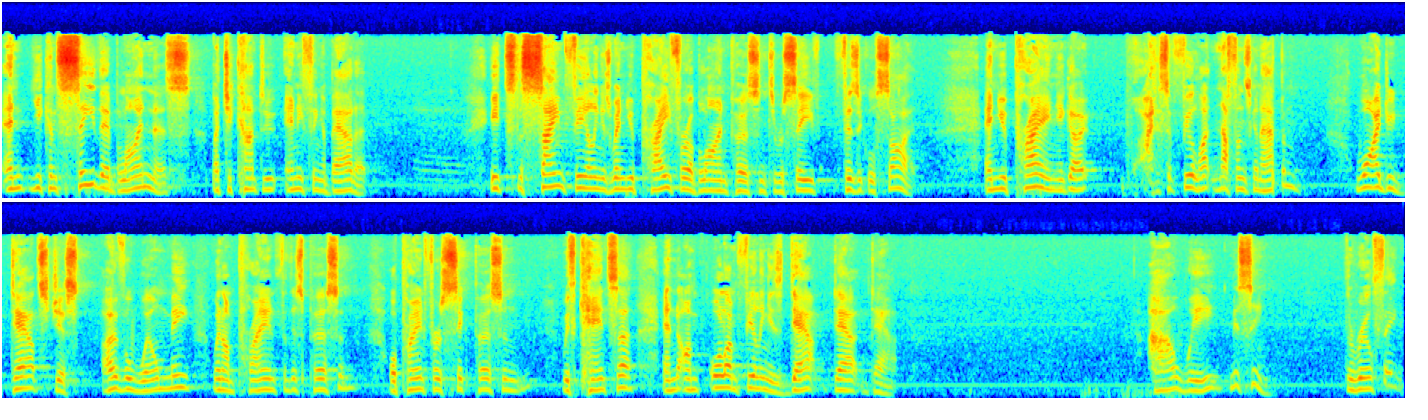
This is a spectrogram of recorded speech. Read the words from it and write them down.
And you can see their blindness, but you can't do anything about it. It's the same feeling as when you pray for a blind person to receive physical sight. And you pray and you go, why does it feel like nothing's going to happen? Why do doubts just overwhelm me when I'm praying for this person or praying for a sick person with cancer, and I'm, all I'm feeling is doubt, doubt, doubt. Are we missing the real thing?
